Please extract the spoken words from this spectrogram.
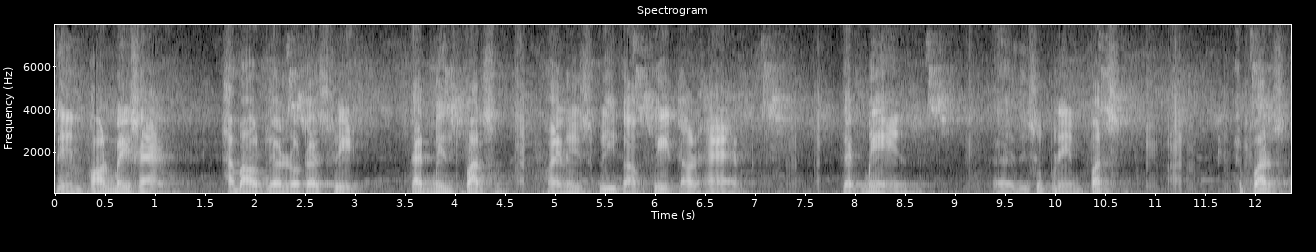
the information about your lotus feet. That means person. When we speak of feet or hand, that means uh, the Supreme Person, a person.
